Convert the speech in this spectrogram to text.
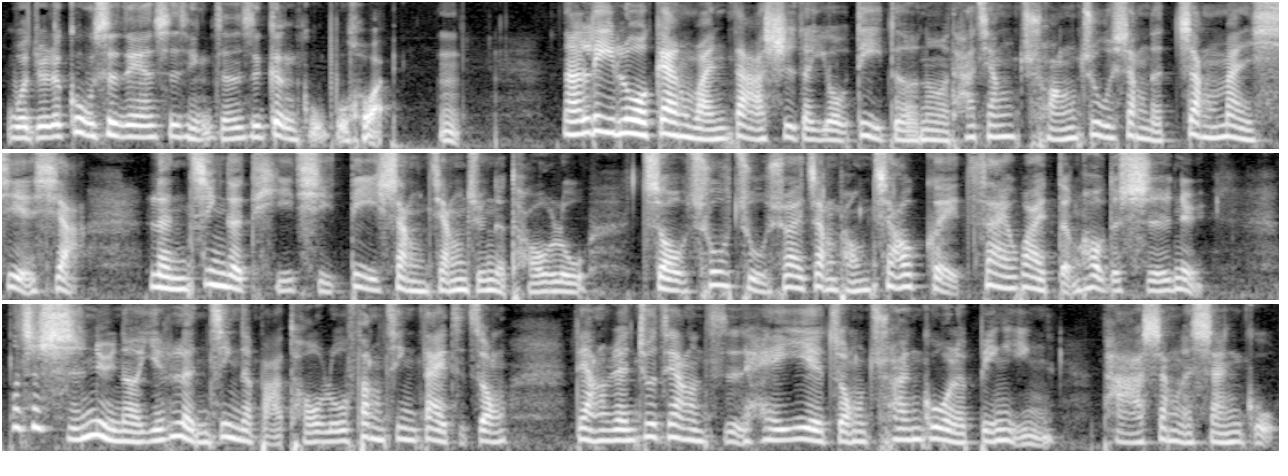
我觉得故事这件事情真的是亘古不坏。嗯，那利落干完大事的有地德呢？他将床柱上的帐幔卸下，冷静的提起地上将军的头颅，走出主帅帐篷，交给在外等候的使女。那这使女呢，也冷静的把头颅放进袋子中，两人就这样子黑夜中穿过了兵营，爬上了山谷，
